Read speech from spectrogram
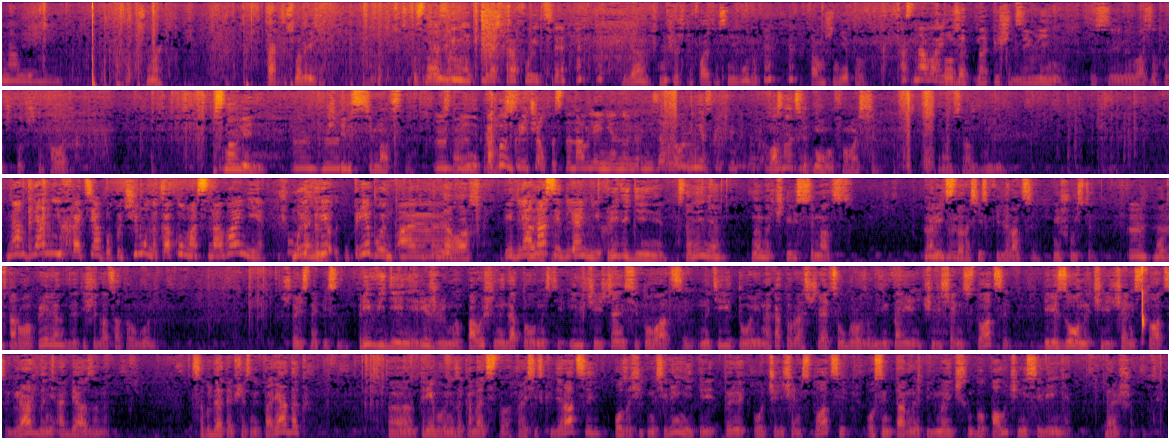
постановление. Снимай. Так, ну смотрите. Сейчас вы Постановление. меня теперь оштрафуете. Я ничего штрафовать вас не буду, потому что нету, Основание. кто за- напишет заявление, если вас захочет кто-то штрафовать. Постановление. 417. Постановление Какой он кричал постановление номер не запомнил? Несколько. У вас нет цветного фломастера? Я вам сразу выделю. Нам для них хотя бы, почему, на каком основании Почему мы тре- требуем Это для вас. и для Смотрите. нас, и для них. При введении постановления номер 417 правительства Российской Федерации Мишустин от 2 апреля 2020 года. Что здесь написано? При введении режима повышенной готовности или чрезвычайной ситуации на территории, на которой осуществляется угроза возникновения чрезвычайной ситуации или зоны чрезвычайной ситуации, граждане обязаны соблюдать общественный порядок, э, требования законодательства Российской Федерации о защите населения и от чрезвычайной ситуации, о санитарно-эпидемиологическом благополучии населения. Дальше.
